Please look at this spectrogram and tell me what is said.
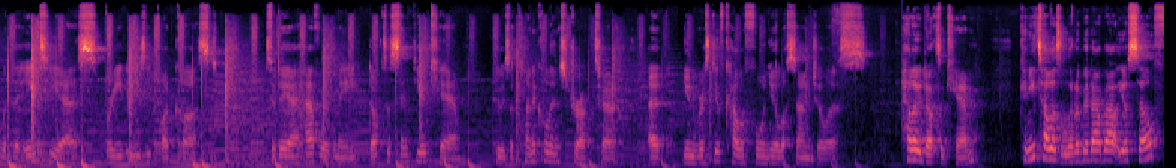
with the ATS Breathe Easy podcast. Today I have with me Dr. Cynthia Kim, who is a clinical instructor at University of California, Los Angeles. Hello, Dr. Kim. Can you tell us a little bit about yourself?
